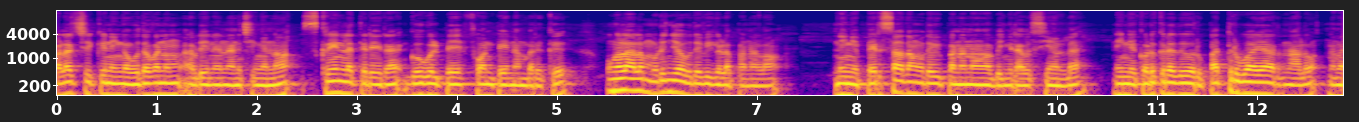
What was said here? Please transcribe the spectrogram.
வளர்ச்சிக்கு நீங்கள் உதவணும் அப்படின்னு நினச்சிங்கன்னா ஸ்க்ரீனில் தெரிகிற கூகுள் பே ஃபோன்பே நம்பருக்கு உங்களால் முடிஞ்ச உதவிகளை பண்ணலாம். நீங்கள் பெருசாக தான் உதவி பண்ணணும் அப்படிங்கிற அவசியம் இல்லை. நீங்கள் கொடுக்குறது ஒரு பத்து ரூபாயாக இருந்தாலும் நம்ம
